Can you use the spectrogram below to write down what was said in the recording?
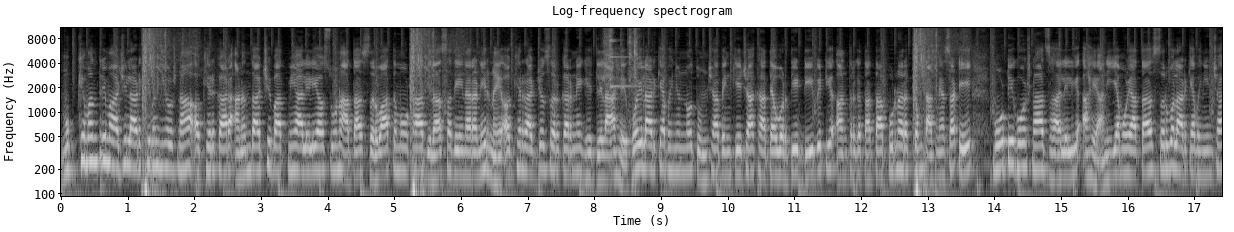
मुख्यमंत्री माझी लाडकी बहीण योजना अखेरकार आनंदाची बातमी आलेली असून आता सर्वात मोठा दिलासा देणारा निर्णय अखेर राज्य सरकारने घेतलेला आहे. होय लाडक्या बहिणींनो तुमच्या बँकेच्या खात्यावरती डीबीटी अंतर्गत आता पूर्ण रक्कम टाकण्यासाठी मोठी घोषणा झालेली आहे आणि यामुळे आता सर्व लाडक्या बहिणींच्या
